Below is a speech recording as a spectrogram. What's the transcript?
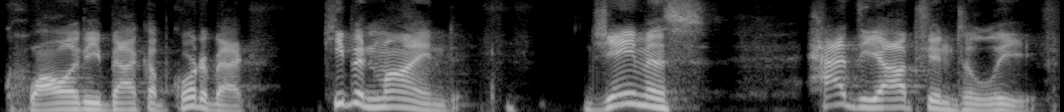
quality backup quarterback. Keep in mind, Jameis had the option to leave.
